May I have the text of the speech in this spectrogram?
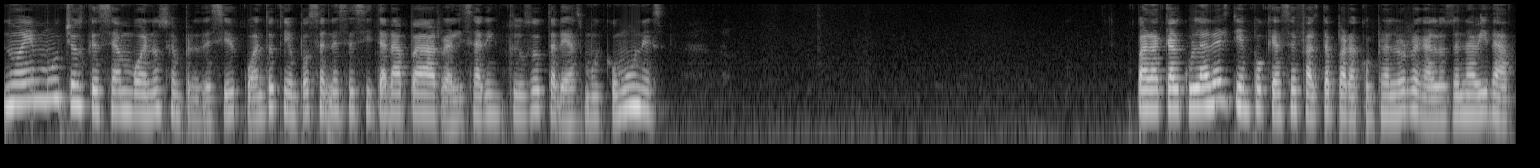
no hay muchos que sean buenos en predecir cuánto tiempo se necesitará para realizar incluso tareas muy comunes. Para calcular el tiempo que hace falta para comprar los regalos de Navidad,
